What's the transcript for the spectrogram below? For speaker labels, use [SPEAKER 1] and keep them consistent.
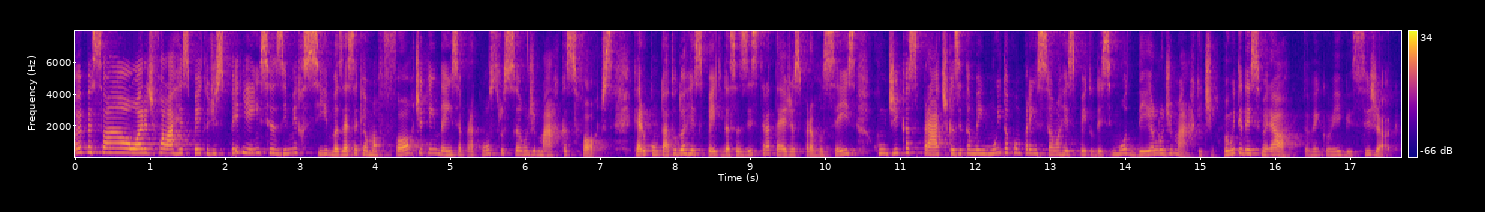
[SPEAKER 1] Oi, pessoal! Hora de falar a respeito de experiências imersivas. Essa que é uma forte tendência para a construção de marcas fortes. Quero contar tudo a respeito dessas estratégias para vocês, com dicas práticas e também muita compreensão a respeito desse modelo de marketing. Vamos entender isso melhor? Então vem comigo e se joga!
